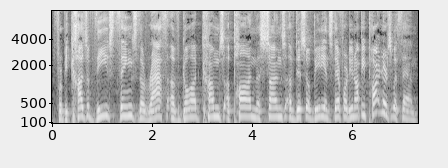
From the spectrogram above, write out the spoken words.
For because of these things, the wrath of God comes upon the sons of disobedience. Therefore, do not be partners with them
